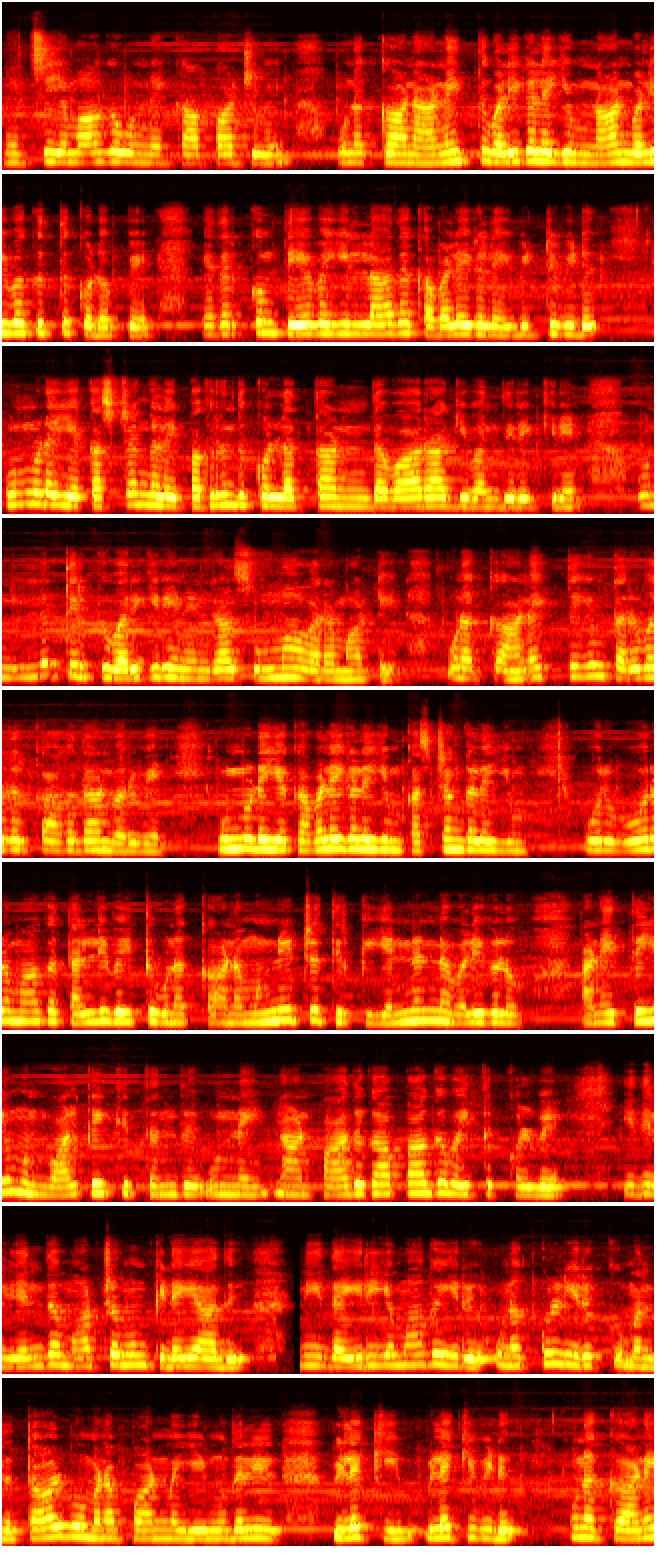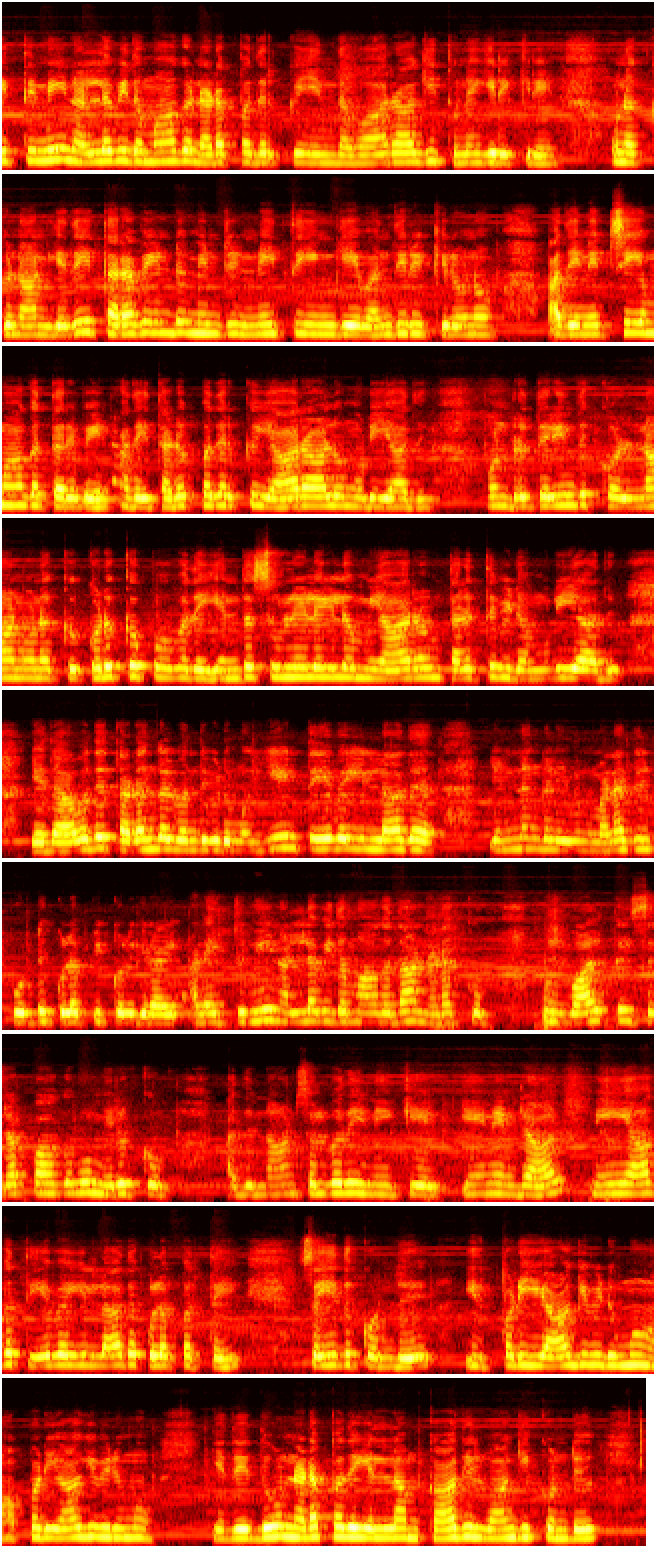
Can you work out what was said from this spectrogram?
நிச்சயமாக உன்னை காப்பாற்றுவேன். உனக்கான அனைத்து வழிகளையும் நான் வழிவகுத்து கொடுப்பேன். எதற்கும் தேவையில்லாத கவலைகளை விட்டுவிடு. உன்னுடைய கஷ்டங்களை பகிர்ந்து கொள்ளத்தான் இந்த வாராகி வந்திருக்கிறேன். உன் இல்லத்திற்கு வருகிறேன் என்றால் சும்மா வரமாட்டேன். உனக்கு அனைத்தையும் தருவதற்காக தான் வருவேன். உன்னுடைய கவலைகளையும் கஷ்டங்களையும் ஒரு ஓரமாக தள்ளி வைத்து உனக்கான முன்னேற்றத்திற்கு என்னென்ன வழிகளோ அனைத்தையும் உன் வாழ்க்கைக்கு தந்து உன்னை நான் பாதுகாப்பாக வைத்துக்கொள்வேன் இதில் எந்த மாற்றமும் கிடையாது. நீ தைரியமாக இரு. உனக்குள் இருக்கும் அந்த தாழ்வு மனப்பான்மையை முதலில் விலக்கி விலக்கிவிடு. உனக்கு அனைத்துமே நல்லவிதமாக நடப்பதற்கு இந்த வாராகி துணையிருக்கிறேன். உனக்கு நான் எதை தர வேண்டும் என்று நினைத்து இங்கே வந்திருக்கிறேனோ அதை நிச்சயமாக தருவேன். அதை தடுப்பதற்கு யாராலும் முடியாது. ஒன்று தெரிந்து கொள். நான் உனக்கு கொடுக்கப் போவதை எந்த சூழ்நிலையிலும் யாரும் தடுத்துவிட முடியாது. ஏதாவது தடங்கள் வந்துவிடுமோ? ஏன் தேவையில்லாத எண்ணங்களை உன் மனதில் போட்டு குழப்பிக் கொள்கிறாய்? அனைத்துமே நல்ல விதமாக தான் நடக்கும். உன் வாழ்க்கை சிறப்பாகவும் இருக்கும். அது நான் சொல்வதை நீ கேள். ஏனென்றால் நீயாக தேவையில்லாத குழப்பத்தை செய்து கொண்டு இப்படி ஆகிவிடுமோ அப்படி ஆகிவிடுமோ? எதேதோ நடப்பதையெல்லாம் காதில் வாங்கி கொண்டு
